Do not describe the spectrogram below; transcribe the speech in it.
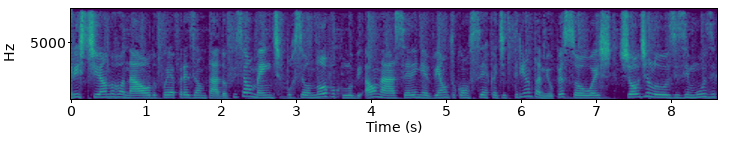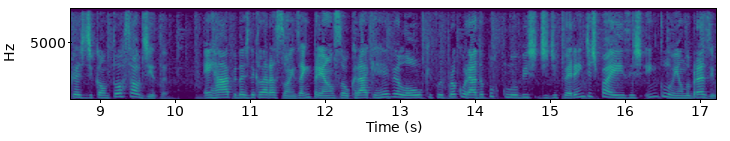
Cristiano Ronaldo foi apresentado oficialmente por seu novo clube Al Nasser em evento com cerca de 30 mil pessoas, show de luzes e músicas de cantor saudita. Em rápidas declarações à imprensa, o craque revelou que foi procurado por clubes de diferentes países, incluindo o Brasil.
